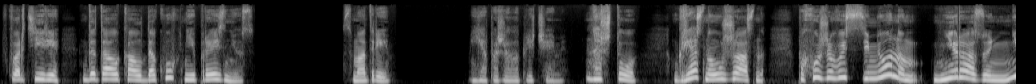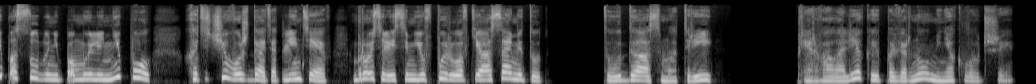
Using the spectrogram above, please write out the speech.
в квартире дотолкал до кухни и произнес: «Смотри». Я пожала плечами. «На что? Грязно ужасно. Похоже, вы с Семеном ни разу ни посуду не помыли, ни пол. Хотя чего ждать от лентяев? Бросили семью в пырловке, а сами тут». «Туда смотри», — прервал Олег и повернул меня к лоджии.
